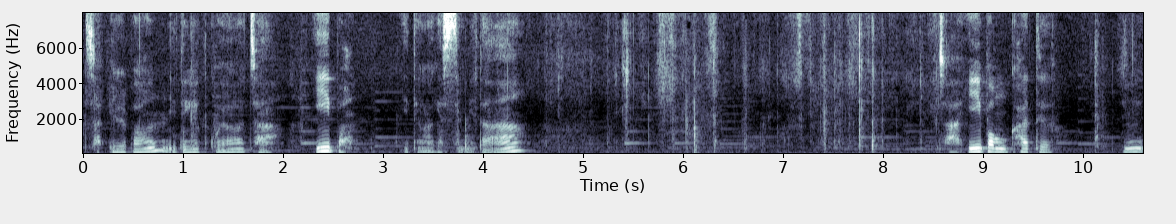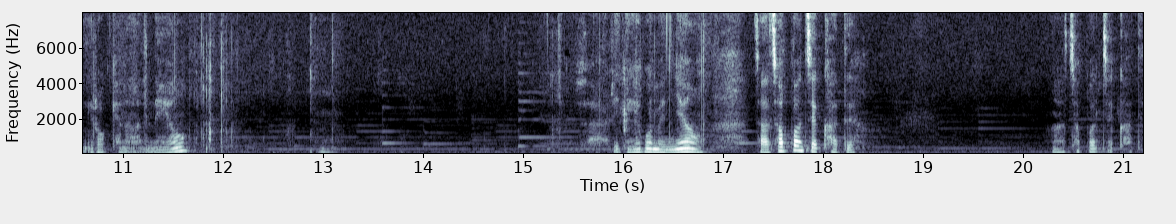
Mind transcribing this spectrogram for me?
자, 1번 리딩 했고요. 자, 2번 리딩 하겠습니다. 자, 2번 카드. 음, 이렇게 나왔네요. 음. 자, 리딩 해보면요. 자, 첫 번째 카드. 아, 첫 번째 카드.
